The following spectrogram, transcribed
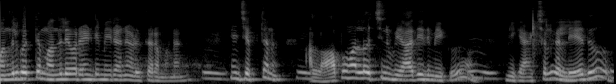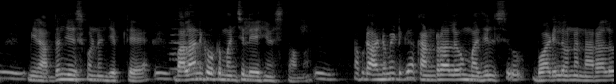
మందులకు వస్తే మందులు ఎవరేంటి మీరు అని అడుగుతారమ్మా నన్ను. నేను చెప్తాను. ఆ లోపం వల్ల వచ్చిన వ్యాధి ఇది మీకు. మీకు యాక్చువల్గా లేదు. మీరు అర్థం చేసుకోండి అని చెప్తే బలానికి ఒక మంచి లేహ్యం ఇస్తామమ్మా. ఉమ్, అప్పుడు ఆటోమేటిక్గా కండరాలు మజిల్స్ బాడీలో ఉన్న నరాలు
